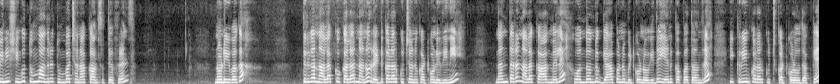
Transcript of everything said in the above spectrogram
ಫಿನಿಶಿಂಗು ತುಂಬ ಅಂದರೆ ತುಂಬ ಚೆನ್ನಾಗಿ ಕಾಣಿಸುತ್ತೆ ಫ್ರೆಂಡ್ಸ್. ನೋಡಿ ಇವಾಗ ತಿರ್ಗಾ ನಾಲ್ಕು ಕಲರ್ ನಾನು ರೆಡ್ ಕಲರ್ ಕುಚ್ಚನ್ನು ಕಟ್ಕೊಂಡಿದ್ದೀನಿ. ನಂತರ ನಾಲ್ಕಾದ ಮೇಲೆ ಒಂದೊಂದು ಗ್ಯಾಪನ್ನು ಬಿಟ್ಕೊಂಡು ಹೋಗಿದ್ದೆ ಏನಕ್ಕಪ್ಪ ಅಂದರೆ ಈ ಕ್ರೀಮ್ ಕಲರ್ ಕುಚ್ಚು ಕಟ್ಕೊಳ್ಳೋದಕ್ಕೆ.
